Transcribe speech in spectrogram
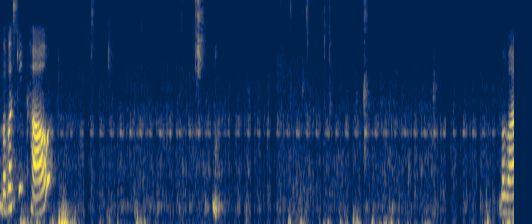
বাবা, কি খাও? বাবা,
